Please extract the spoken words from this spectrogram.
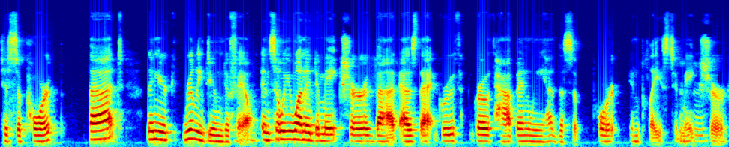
to support that, then you're really doomed to fail. And so we wanted to make sure that as that growth growth happened, we had the support in place to make Mhm. sure.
